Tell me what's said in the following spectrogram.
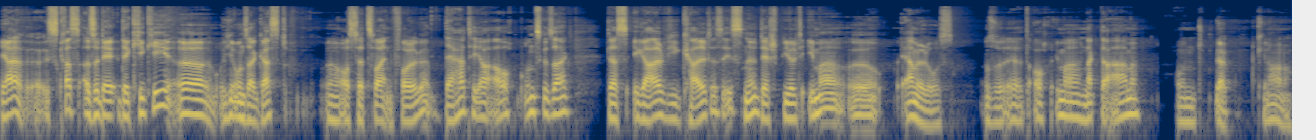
Ja, ist krass. Also der, der Kiki, äh, hier unser Gast äh, aus der zweiten Folge, der hatte ja auch uns gesagt, dass egal wie kalt es ist, ne, der spielt immer äh, ärmellos. Also er hat auch immer nackte Arme und ja, keine Ahnung.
